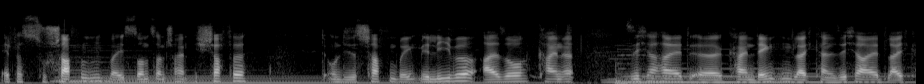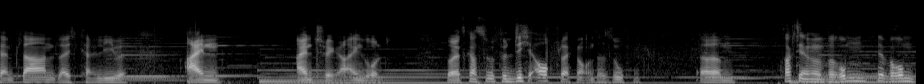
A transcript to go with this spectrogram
etwas zu schaffen, weil ich es sonst anscheinend nicht schaffe. Und dieses Schaffen bringt mir Liebe, also keine Sicherheit, äh, kein Denken, gleich keine Sicherheit, gleich kein Plan, gleich keine Liebe. Ein, ein Trigger, ein Grund. So, jetzt kannst du für dich auch vielleicht mal untersuchen. Ähm, frag dir einfach, warum, ja, warum,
